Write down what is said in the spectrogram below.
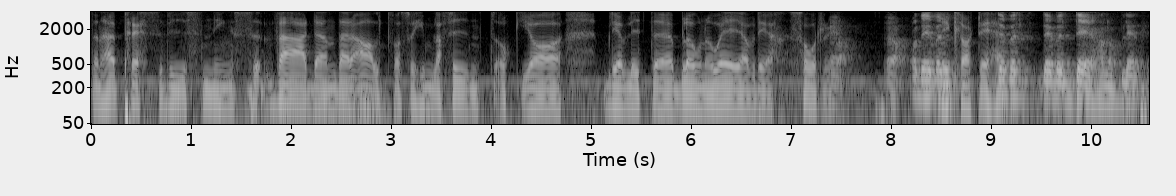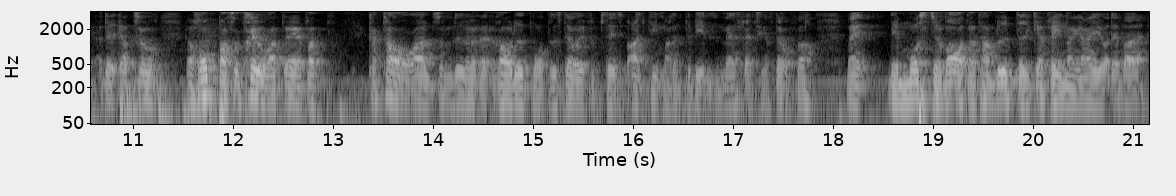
den här pressvisningsvärlden där allt var så himla fint och jag blev lite blown away av det. Sorry. Ja, ja. Och det är väl Det är klart det är det är, väl, det är väl det han har blivit. Jag, tror, jag hoppas och tror att det är för att Qatar, allt som du radade upp Mårten, det står ju för precis för allting man inte vill mänskligheten ska stå för. Men det måste ju ha varit att han blev uppdukad fina grejer. Det var,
